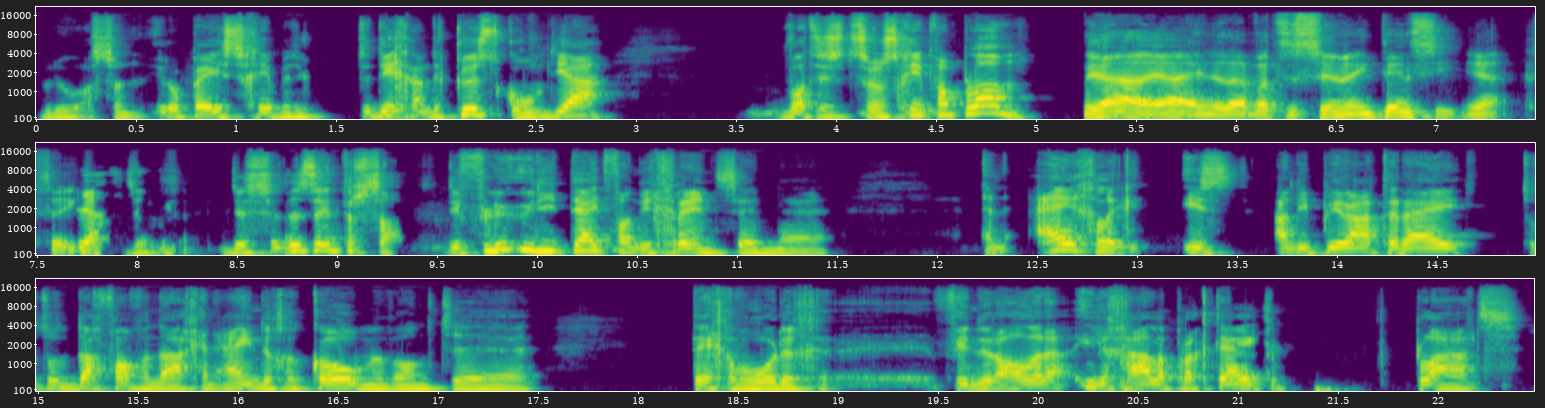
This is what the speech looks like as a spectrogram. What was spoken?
ik bedoel, als zo'n Europees schip natuurlijk te dicht aan de kust komt, ja, wat is het zo'n schip van plan? Ja, ja, inderdaad. Wat is hun intentie? Ja, zeker. Ja, dus dat is interessant. Die fluiditeit van die grens. En, eh, en eigenlijk is aan die piraterij tot op de dag van vandaag geen einde gekomen. Want eh, tegenwoordig eh, vinden er allerlei illegale praktijken plaats.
